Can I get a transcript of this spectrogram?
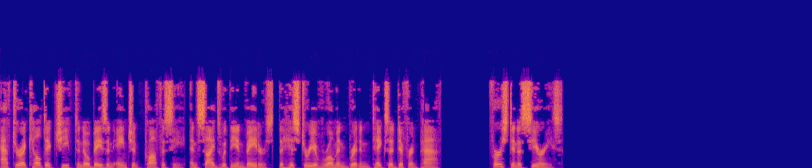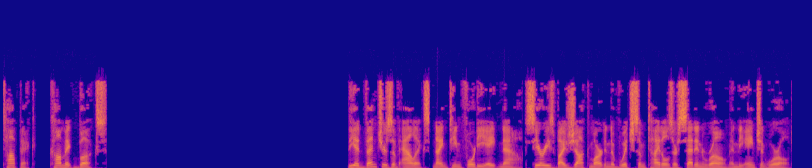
After a Celtic chieftain obeys an ancient prophecy, and sides with the invaders, the history of Roman Britain takes a different path. First in a series. Comic books The Adventures of Alix 1948 now series by Jacques Martin of which some titles are set in Rome and the ancient world.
